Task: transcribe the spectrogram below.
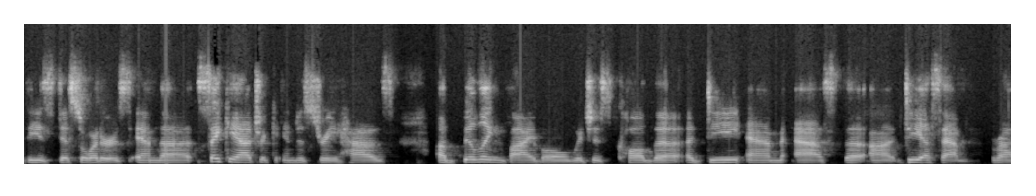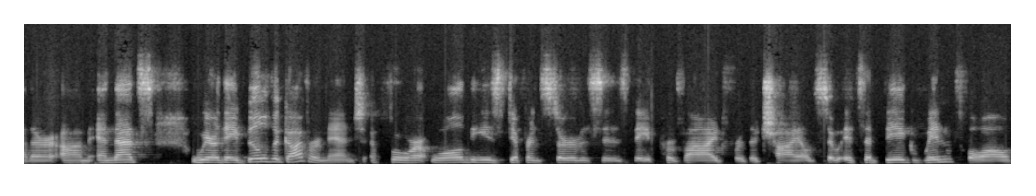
these disorders, and the psychiatric industry has a billing Bible, which is called the a DMS, the uh, DSM rather. Um, and that's where they bill the government for all these different services they provide for the child. So it's a big windfall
